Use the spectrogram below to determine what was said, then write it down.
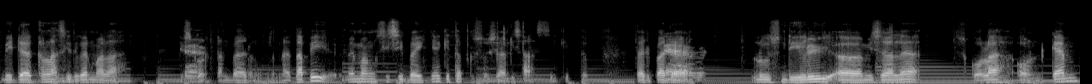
Beda kelas gitu kan malah discordan bareng. Nah tapi memang sisi baiknya kita bersosialisasi gitu. Daripada Ya, lu sendiri eh, misalnya sekolah on cam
